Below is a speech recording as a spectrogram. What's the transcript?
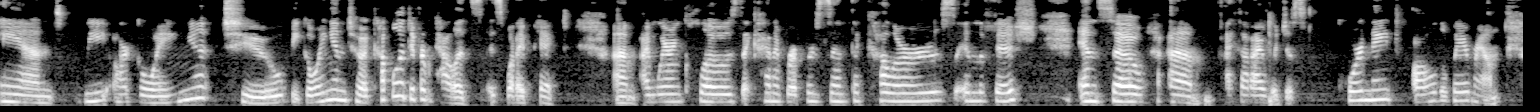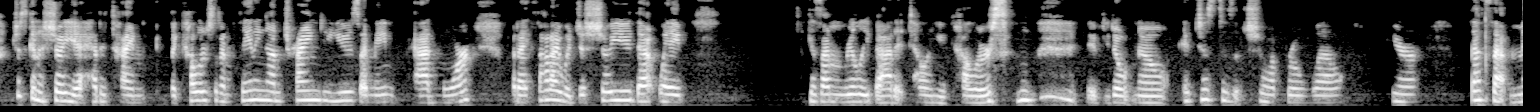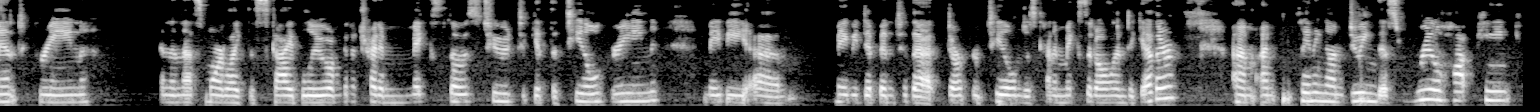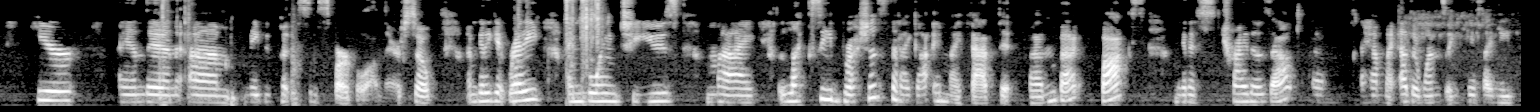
and we are going to be going into a couple of different palettes is what I picked. Um, I'm wearing clothes that kind of represent the colors in the fish and so um, I thought I would just coordinate all the way around. I'm just going to show you ahead of time the colors that I'm planning on trying to use. I may add more, but I thought I would just show you that way because I'm really bad at telling you colors. if you don't know, it just doesn't show up real well here. That's that mint green, and then that's more like the sky blue. I'm going to try to mix those two to get the teal green. Maybe um, maybe dip into that darker teal and just kind of mix it all in together. Um, I'm planning on doing this real hot pink here and then um, maybe put some sparkle on there. So I'm going to get ready. I'm going to use my Luxie brushes that I got in my FabFitFun box. I'm going to try those out. Um, I have my other ones in case I need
